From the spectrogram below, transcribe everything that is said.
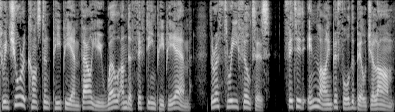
To ensure a constant ppm value well under 15 ppm, there are three filters fitted in line before the bilge alarm.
